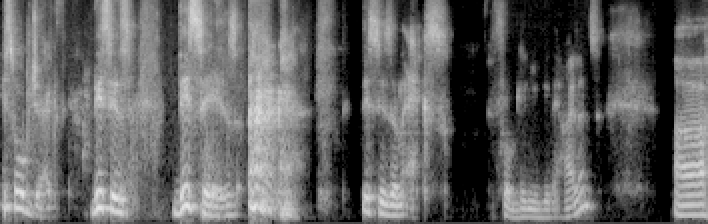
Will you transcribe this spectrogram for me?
This object, this is, this is, this is an X from the New Guinea Highlands. Uh,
